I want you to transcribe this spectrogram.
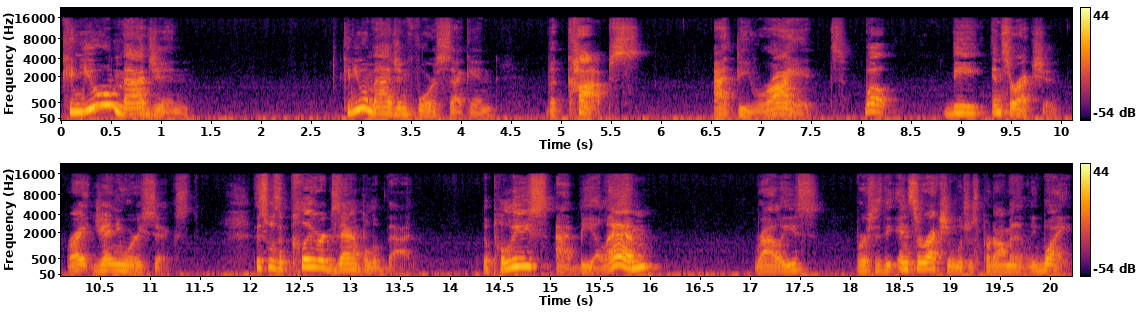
can you imagine can you imagine for a second the cops at the riot well the insurrection right january 6th this was a clear example of that the police at blm rallies versus the insurrection, which was predominantly white.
